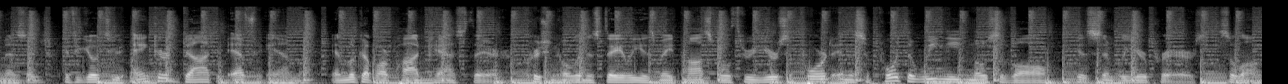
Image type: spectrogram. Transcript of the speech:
message if you go to anchor.fm and look up our podcast there. Christian Holiness Daily is made possible through your support, and the support that we need most of all is simply your prayers. So long.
